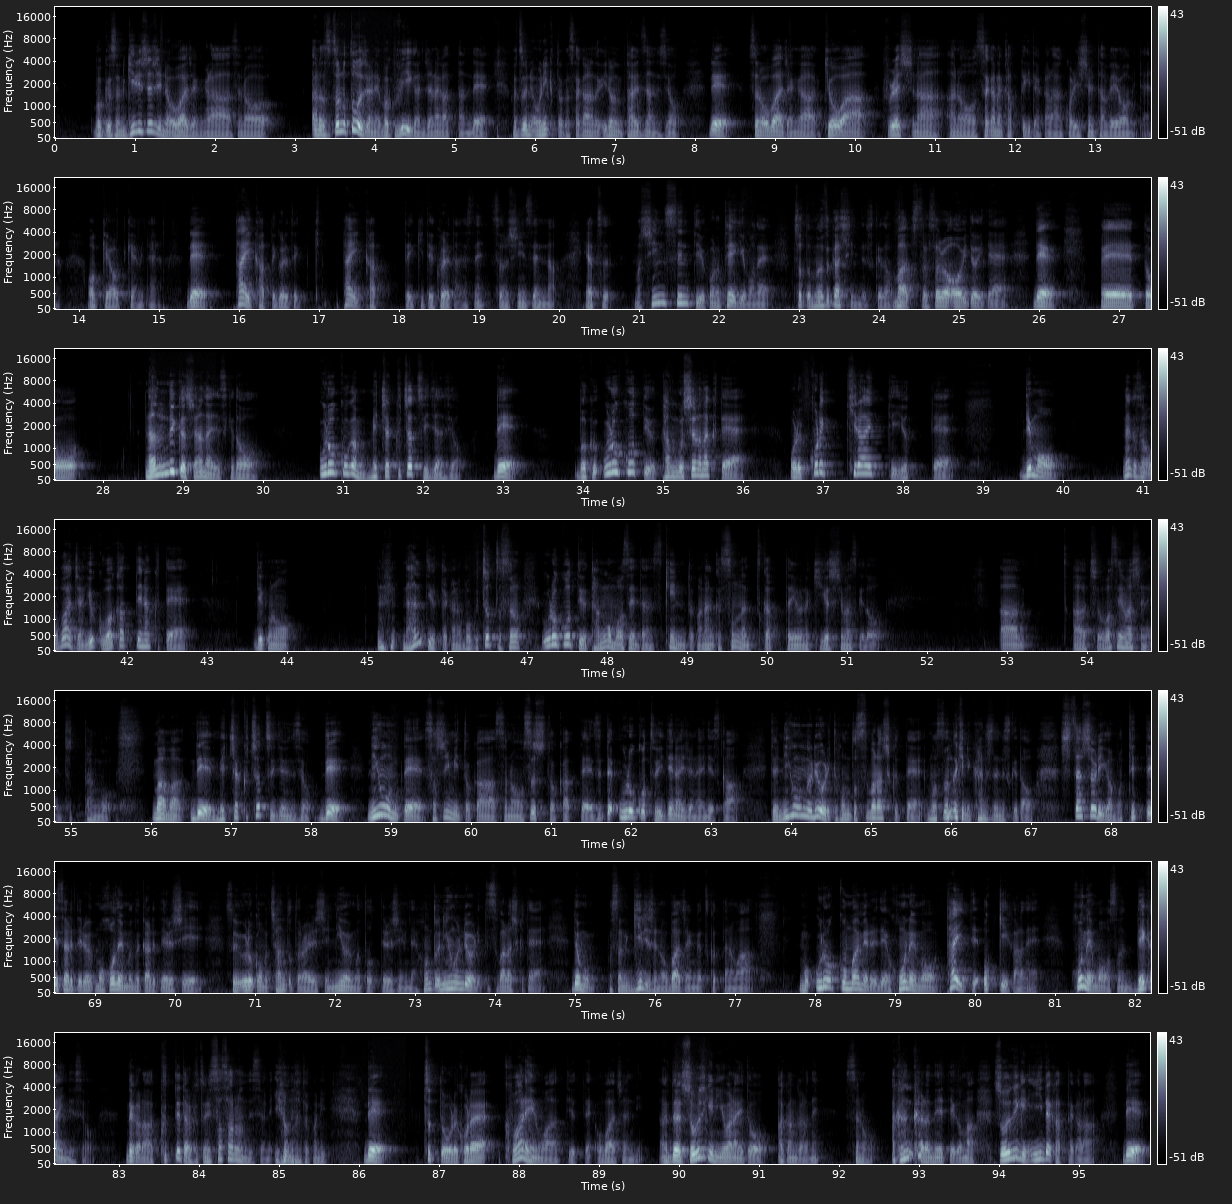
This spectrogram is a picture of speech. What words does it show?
僕そのギリシャ人のおばあちゃんから、その、あの、その当時はね、僕、ヴィーガンじゃなかったんで、普通にお肉とか魚とかいろんなの食べてたんですよ。で、そのおばあちゃんが、今日はフレッシュな、あの、魚買ってきたから、これ一緒に食べよう、みたいな。オッケーオッケー、みたいな。で、タイ買ってくれて、タイ買ってきてくれたんですね。その新鮮なやつ。まあ、新鮮っていうこの定義もね、ちょっと難しいんですけど、まあ、ちょっとそれを置いといて。で、えー、っと、なんでか知らないですけど、鱗がめちゃくちゃついてたんですよ。で、僕、鱗っていう単語知らなくて、俺これ嫌いって言って、でも、なんかそのおばあちゃんよく分かってなくて、で、この、なんて言ったかな僕ちょっとその、鱗っていう単語も忘れたんスキンとかなんかそんなん使ったような気がしますけど、あ、あ、ちょっと忘れましたね。ちょっと単語。まあまあ、で、めちゃくちゃついてるんですよ。で、日本って刺身とか、その寿司とかって絶対鱗ついてないじゃないですか。で、日本の料理ってほんと素晴らしくて、もうその時に感じたんですけど、下処理がもう徹底されてる。もう骨も抜かれてるし、そういう鱗もちゃんと取られるし、匂いも取ってるし、みたいな。本当日本料理って素晴らしくて。でも、そのギリシャのおばあちゃんが作ったのは、もう鱗まみれで骨も、タイって大きいからね、骨もそのでかいんですよ。だから食ってたら普通に刺さるんですよね。いろんなとこに。で、ちょっと俺これ食われへんわって言って、おばあちゃんに。で正直に言わないとあかんからね。その、あかんからねっていうか、まあ、正直に言いたかったから。で、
